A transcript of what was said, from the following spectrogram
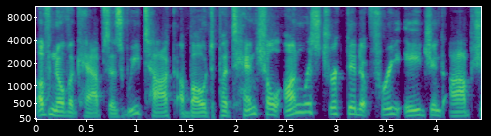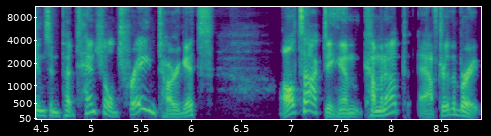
of NovaCaps as we talk about potential unrestricted free agent options and potential trade targets. I'll talk to him coming up after the break.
